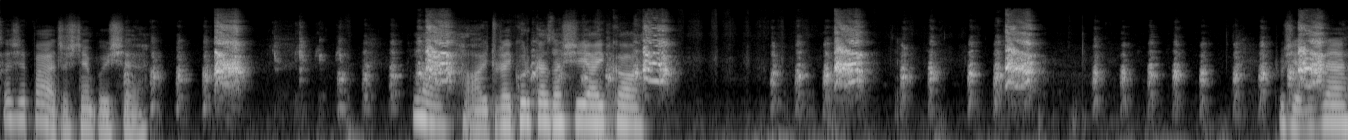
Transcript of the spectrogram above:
Co się patrzysz, nie bój się. No, oj, tutaj kurka znosi jajko. Tu się drze.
